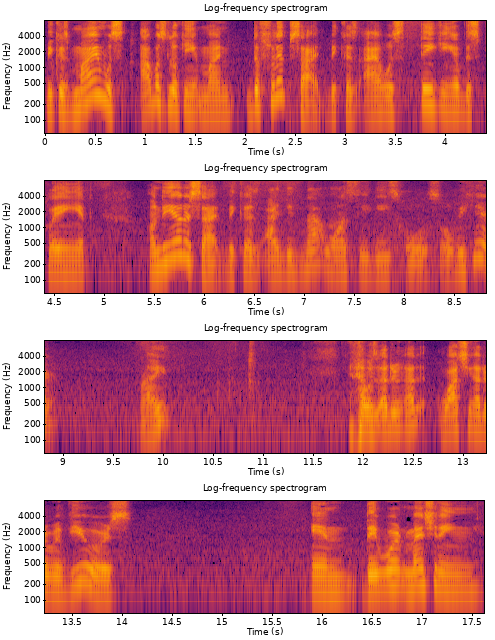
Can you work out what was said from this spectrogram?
Because mine was, I was looking at mine, the flip side, because I was thinking of displaying it on the other side, because I did not want to see these holes over here, right? And I was other, watching other reviewers, and they weren't mentioning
